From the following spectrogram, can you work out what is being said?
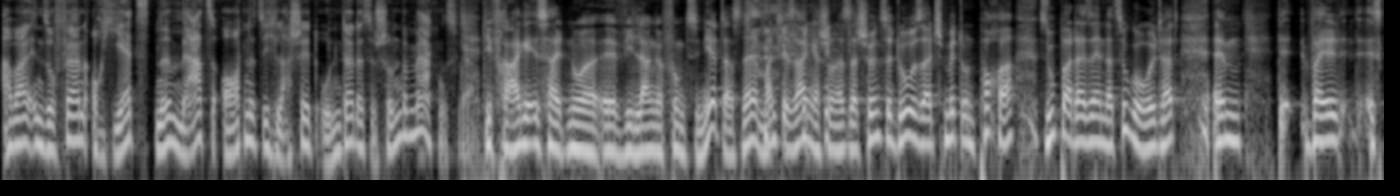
aber insofern auch jetzt, ne, März ordnet sich Laschet unter, das ist schon bemerkenswert. Die Frage ist halt nur, äh, wie lange funktioniert das? Ne? Manche sagen ja schon, das ist das schönste Duo seit Schmidt und Pocher. Super, dass er ihn dazugeholt hat. Ähm, weil es,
